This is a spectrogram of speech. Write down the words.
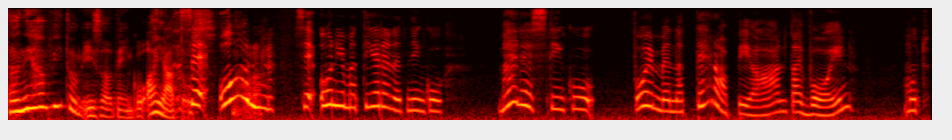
Tämä on ihan vitun iso niin kuin, ajatus. se on! Se on ja mä tiedän, että niinku, mä en edes niinku voi mennä terapiaan, tai voin, mutta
